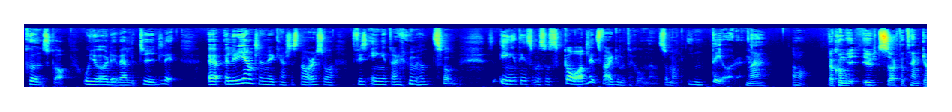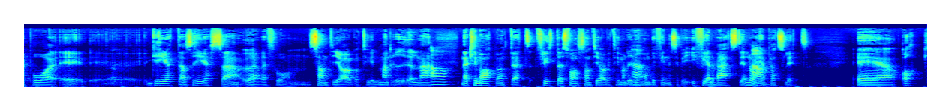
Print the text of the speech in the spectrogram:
kunskap och gör det väldigt tydligt. Eh, eller egentligen är det kanske snarare så att det finns inget argument som, ingenting som är så skadligt för argumentationen som att inte göra det. Nej. Ja. Jag kommer utsökt att tänka på eh, eh, Gretas resa över från Santiago till Madrid. Eller när, Ja. när klimatmötet flyttades från Santiago till Madrid Ja. och hon befinner sig i fel världsdel då Ja. plötsligt. Eh, och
